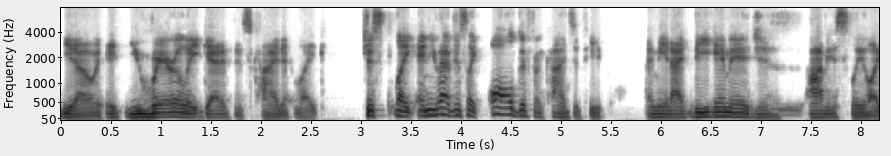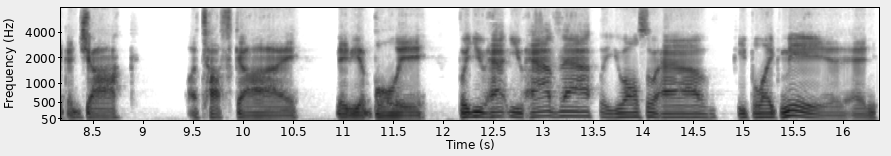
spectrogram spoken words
you know, it, you rarely get at this kind of like, just like, and you have just like all different kinds of people. I mean, I, the image is obviously like a jock, a tough guy, maybe a bully, but you have, you have that, but you also have people like me and, and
